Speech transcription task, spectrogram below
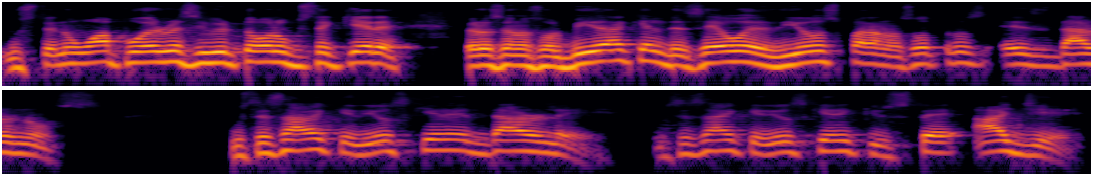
usted no va a poder recibir todo lo que usted quiere, pero se nos olvida que el deseo de Dios para nosotros es darnos. Usted sabe que Dios quiere darle. Usted sabe que Dios quiere que usted halle.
